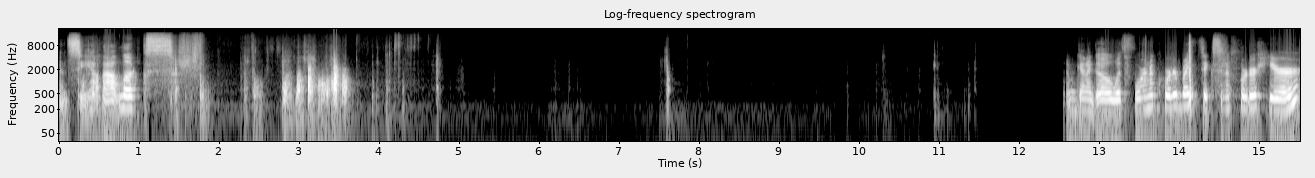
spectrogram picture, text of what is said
and see how that looks. I'm going to go with four and a quarter by six and a quarter here.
